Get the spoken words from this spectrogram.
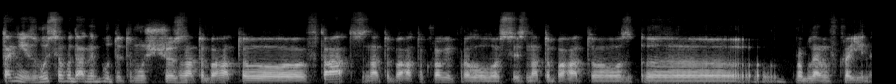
Та ні, з гуся вода не буде, тому що занадто багато втрат, занадто багато крові пролилося, і занадто багато е, проблем в країні.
